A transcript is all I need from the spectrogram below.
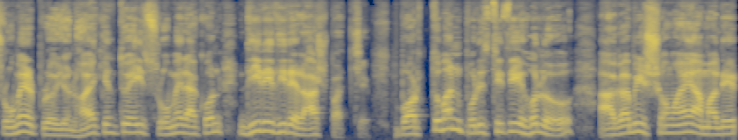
শ্রমের প্রয়োজন হয়, কিন্তু এই শ্রমের এখন ধীরে ধীরে হ্রাস পাচ্ছে। বর্তমান পরিস্থিতি হলো, আগামী সময়ে আমাদের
